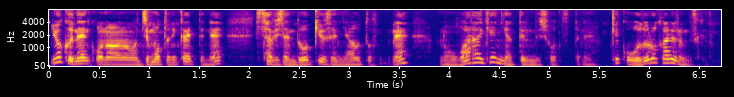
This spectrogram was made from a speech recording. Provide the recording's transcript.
よくね、この地元に帰ってね、久々に同級生に会うとね、あの、お笑い芸人やってるんでしょっつってね、結構驚かれるんですけども。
